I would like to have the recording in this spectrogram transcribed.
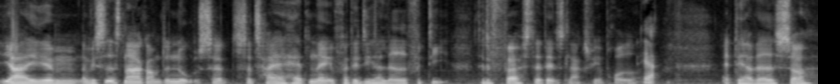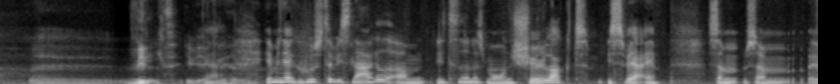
jeg, øhm, når vi sidder og snakker om det nu, så, så tager jeg hatten af for det, de har lavet, fordi det er det første af den slags, vi har prøvet. Ja. At det har været så øh, vildt i virkeligheden. Jamen, jeg kan huske, at vi snakkede om i tidernes morgen Sherlock i Sverige, som, som øh,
